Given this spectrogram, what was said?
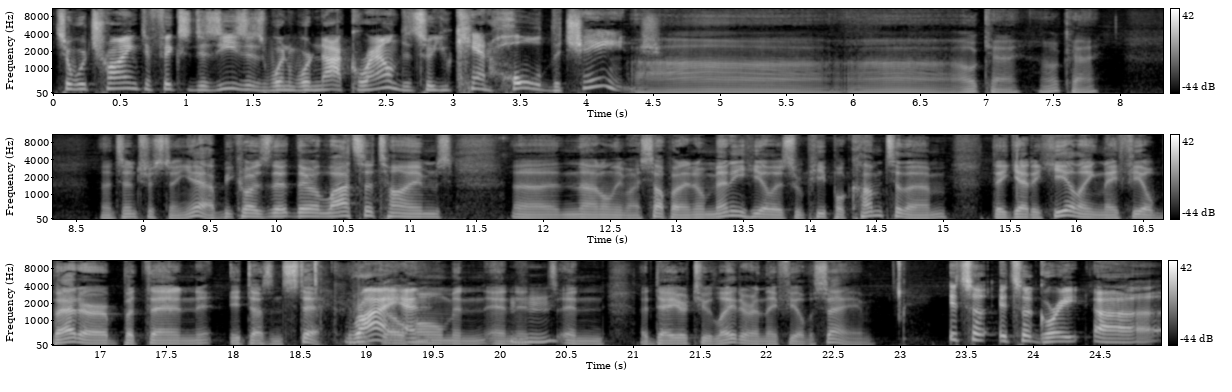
so we're trying to fix diseases when we're not grounded so you can't hold the change Ah, ah, okay, okay. That's interesting. Yeah, because there, there are lots of times, uh, not only myself, but I know many healers where people come to them, they get a healing, they feel better, but then it doesn't stick. Right. They go and- Mm-hmm. home and and, it's, and a day or two later, and they feel the same. It's a it's a great uh,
